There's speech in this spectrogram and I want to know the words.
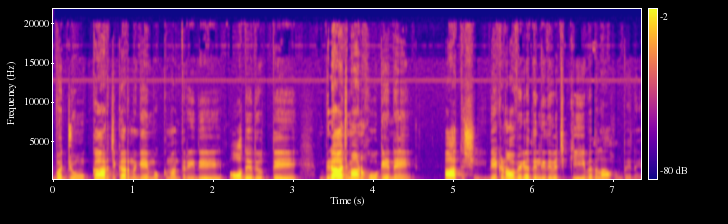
ਵਜੋਂ ਕਾਰਜ ਕਰਨਗੇ, ਮੁੱਖ ਮੰਤਰੀ ਦੇ ਅਹੁਦੇ ਦੇ ਉੱਤੇ ਬਿਰਾਜਮਾਨ ਹੋ ਗਏ ਨੇ ਆਤਸ਼ੀ। ਦੇਖਣਾ ਹੋਵੇਗਾ ਦਿੱਲੀ ਦੇ ਵਿੱਚ ਕੀ ਬਦਲਾਅ ਹੁੰਦੇ ਨੇ।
